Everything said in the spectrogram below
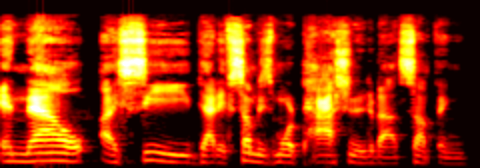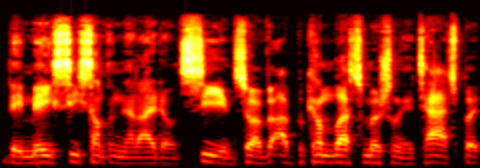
And now I see that if somebody's more passionate about something, they may see something that I don't see. And so I've, I've become less emotionally attached. But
